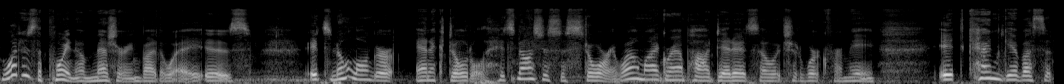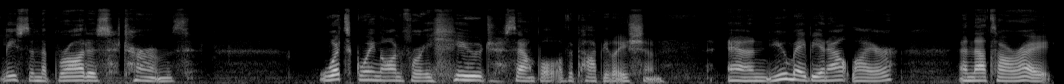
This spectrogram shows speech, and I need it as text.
what is the point of measuring, by the way, is it's no longer anecdotal. It's not just a story. Well, my grandpa did it, so it should work for me. It can give us, at least in the broadest terms, what's going on for a huge sample of the population. And you may be an outlier, and that's all right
